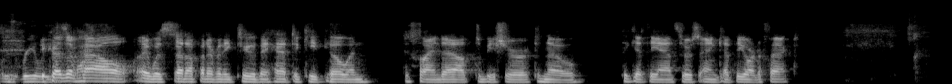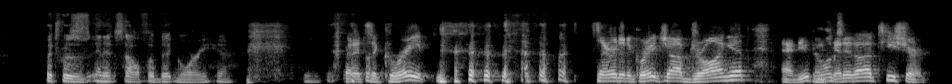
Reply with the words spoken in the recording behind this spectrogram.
was really because of how it was set up and everything too, they had to keep going to find out to be sure to know to get the answers and get the artifact. which was in itself a bit gory. Yeah. But it's a great Sarah did a great job drawing it, and you can looks- get it on a T-shirt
